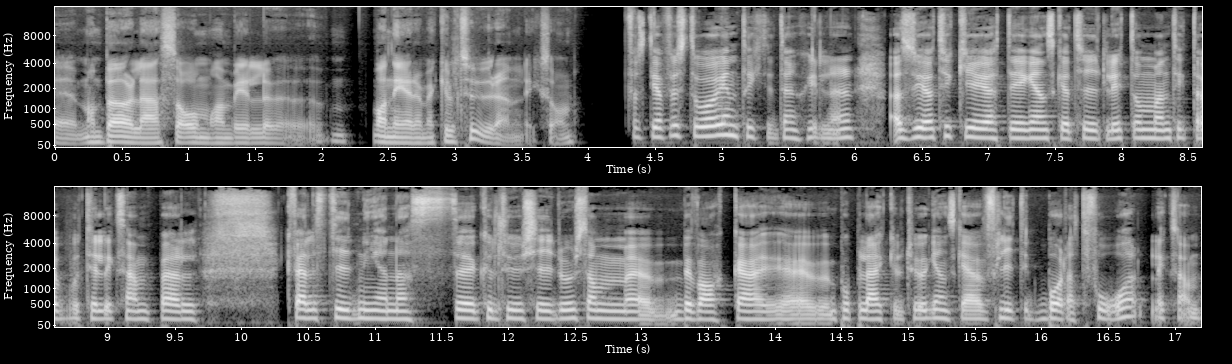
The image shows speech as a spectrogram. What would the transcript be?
eh, man bör läsa om man vill eh, vara nere med kulturen. Liksom. Fast jag förstår inte riktigt den skillnaden. Alltså jag tycker att det är ganska tydligt om man tittar på till exempel kvällstidningarnas eh, kultursidor som eh, bevakar eh, populärkultur ganska flitigt båda två. Liksom.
